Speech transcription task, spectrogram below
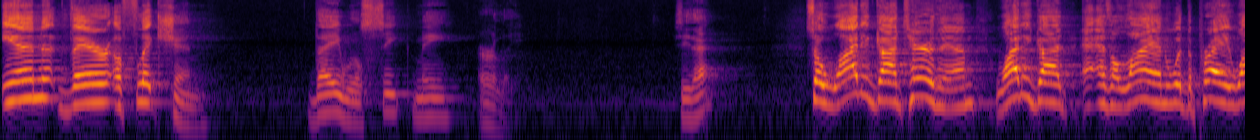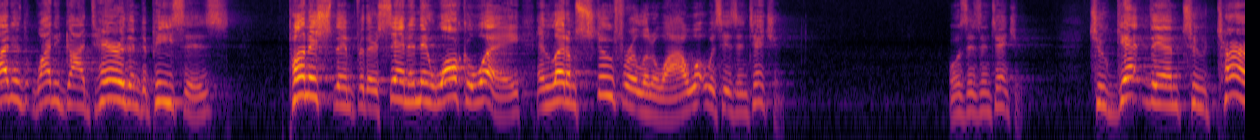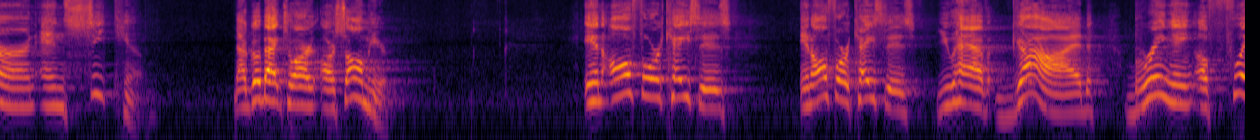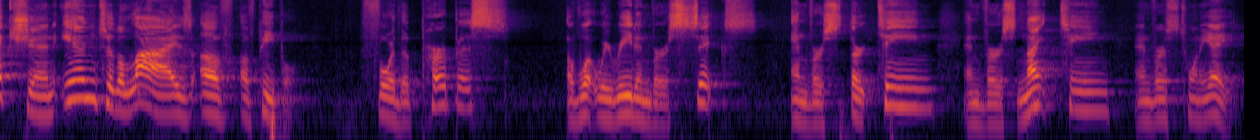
In their affliction, they will seek me early. See that? So why did God tear them? Why did God, as a lion would the prey, why did, why did God tear them to pieces, punish them for their sin, and then walk away and let them stew for a little while? What was his intention? What was his intention? To get them to turn and seek him. Now go back to our, our psalm here. In all four cases, in all four cases, you have God bringing affliction into the lives of, of people for the purpose of what we read in verse 6 and verse 13 and verse 19 and verse 28.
